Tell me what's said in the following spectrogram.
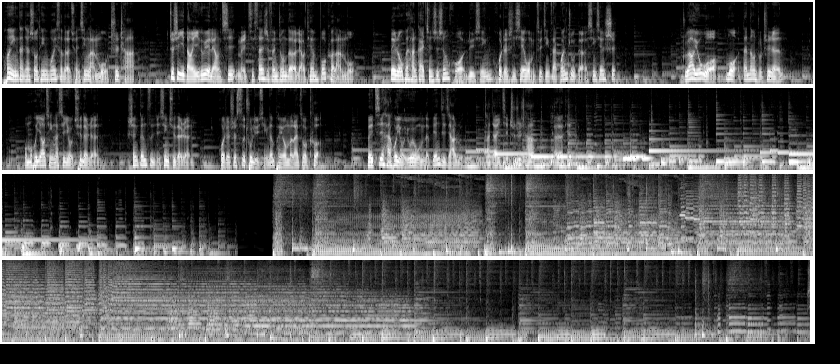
欢迎大家收听 Voice 的全新栏目《吃茶》，这是一档一个月两期、每期三十分钟的聊天播客栏目，内容会涵盖城市生活、旅行或者是一些我们最近在关注的新鲜事。主要由我莫担当主持人，我们会邀请那些有趣的人、深耕自己兴趣的人，或者是四处旅行的朋友们来做客。每期还会有一位我们的编辑加入，大家一起吃吃茶、聊聊天。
